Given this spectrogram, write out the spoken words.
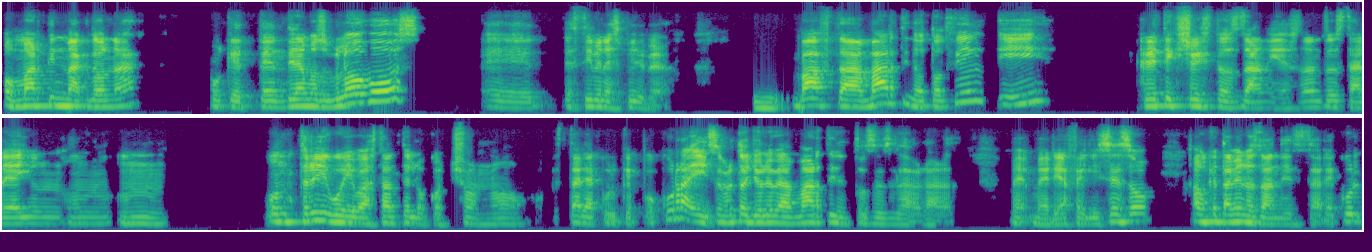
o Martin McDonagh, porque tendríamos globos, eh, Steven Spielberg, BAFTA Martin o Todd Field y Critics' Choice los Daniels, ¿no? Entonces estaría ahí un, un, un, un three-way bastante locochón, ¿no? Estaría cool que ocurra y sobre todo yo le veo a Martin, entonces la verdad me, me haría feliz eso, aunque también los Daniels estaría cool.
